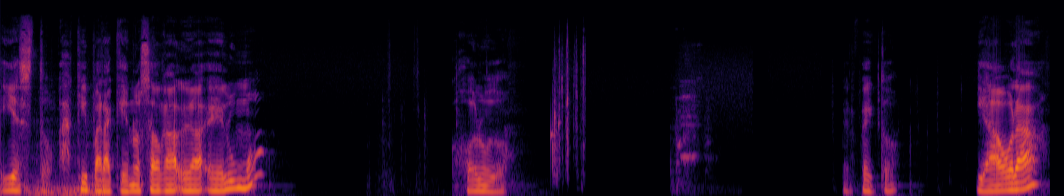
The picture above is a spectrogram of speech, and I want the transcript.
Y esto aquí para que no salga el humo. Cojonudo. Perfecto. Y ahora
